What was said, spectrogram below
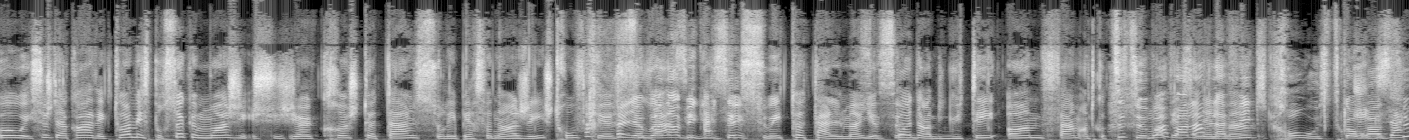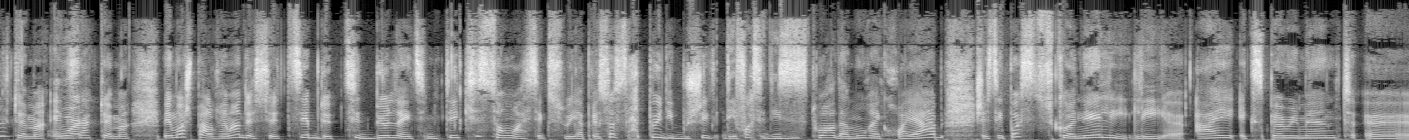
Oui, oui, ça, je suis d'accord avec toi. Mais c'est pour ça que moi, j'ai un crush total sur les personnes âgées. Je trouve que souvent, c'est asexué totalement. Il n'y a pas d'ambiguïté, homme, femme. En tout cas, tu, tu moi, parler de la fille qui crouse. Tu comprends Exactement, exactement. Mais moi, je parle vraiment de ce type de petites bulles d'intimité qui sont asexuées. Après ça, ça peut déboucher. Des fois, c'est des histoires d'amour incroyables. Je sais pas si tu connais les, les euh, eye experiment, euh,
